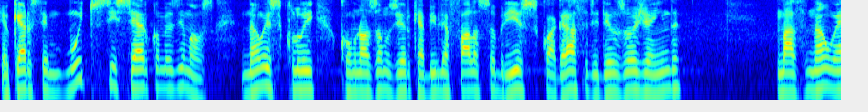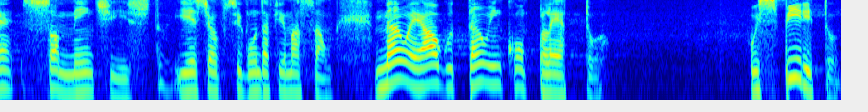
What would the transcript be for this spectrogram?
Eu quero ser muito sincero com meus irmãos. Não exclui, como nós vamos ver o que a Bíblia fala sobre isso, com a graça de Deus hoje ainda. Mas não é somente isto. E este é a segunda afirmação. Não é algo tão incompleto. O espírito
